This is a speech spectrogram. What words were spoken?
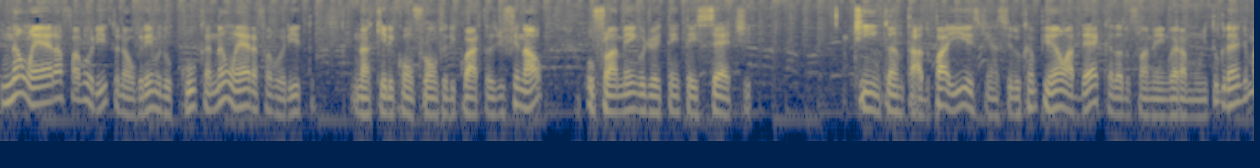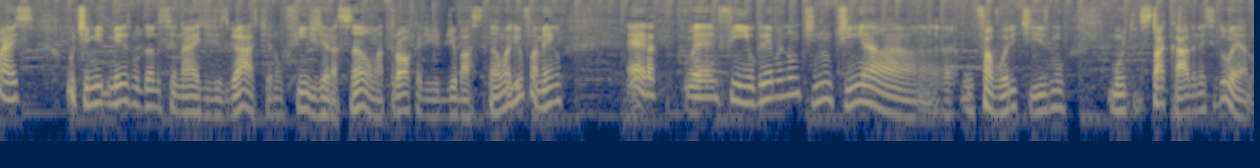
não era favorito, né? O Grêmio do Cuca não era favorito naquele confronto de quartas de final. O Flamengo de 87 tinha encantado o país, tinha sido campeão, a década do Flamengo era muito grande, mas o time, mesmo dando sinais de desgaste, era um fim de geração, uma troca de, de bastão ali, o Flamengo era, é, enfim, o Grêmio não, não tinha um favoritismo muito destacado nesse duelo.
